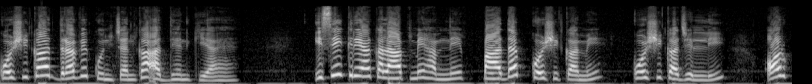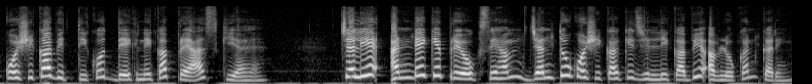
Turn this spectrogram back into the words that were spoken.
कोशिका द्रव्य कुंचन का अध्ययन किया है। इसी क्रियाकलाप में हमने पादप कोशिका में कोशिका झिल्ली और कोशिका भित्ति को देखने का प्रयास किया है। चलिए अंडे के प्रयोग से हम जंतु कोशिका की झिल्ली का भी अवलोकन करें।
